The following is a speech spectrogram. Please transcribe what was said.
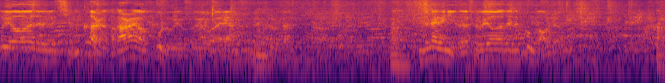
VOA 的请客人，他当然要护住 VOA 呀，是不是？嗯你的那个女的是 VOA 的供稿者，啊，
